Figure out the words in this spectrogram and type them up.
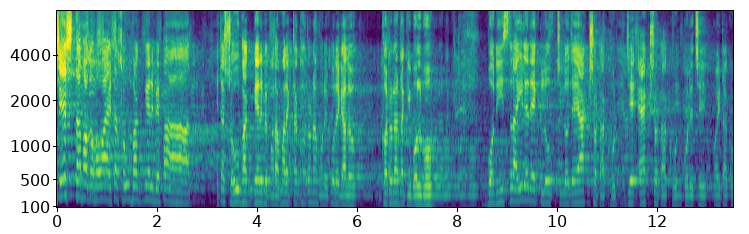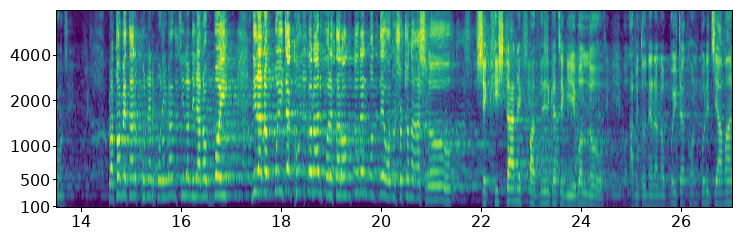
শেষটা ভালো হওয়া, এটা সৌভাগ্যের ব্যাপার। এটা সৌভাগ্যের ব্যাপার, আমার একটা ঘটনা মনে পড়ে গেল। ঘটনাটা কি বলব? বনি ইসরায়েলের এক লোক ছিল যে একশোটা খুন, যে একশোটা খুন করেছে। কয়টা খুন? প্রথমে তার খুনের পরিমাণ ছিল নিরানব্বই। নিরানব্বইটা খুন করার পরে তার অন্তরের মধ্যে অনুশোচনা আসলো। সে খ্রিস্টান এক পাদ্রির কাছে গিয়ে বলল, আমি তো নিরানব্বইটা খুন করেছি, আমার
